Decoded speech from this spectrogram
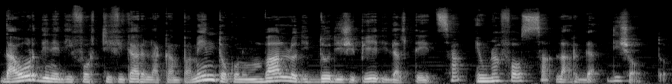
Dà ordine di fortificare l'accampamento con un vallo di 12 piedi d'altezza e una fossa larga 18.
